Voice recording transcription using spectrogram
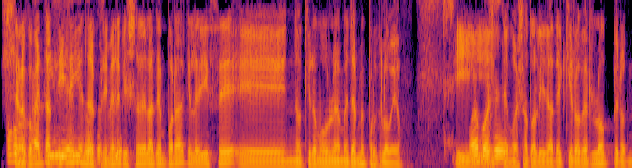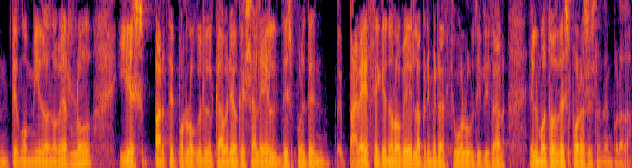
se lo comenta a Tilly en el primer episodio de la temporada que le dice eh, no quiero volver a meterme porque lo veo. Y pues, eh, tengo esa dualidad de quiero verlo, pero tengo miedo a no verlo y es parte por lo que el cabreo que sale él después de parece que no lo ve la primera vez que vuelve a utilizar el motor de esporas esta temporada.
